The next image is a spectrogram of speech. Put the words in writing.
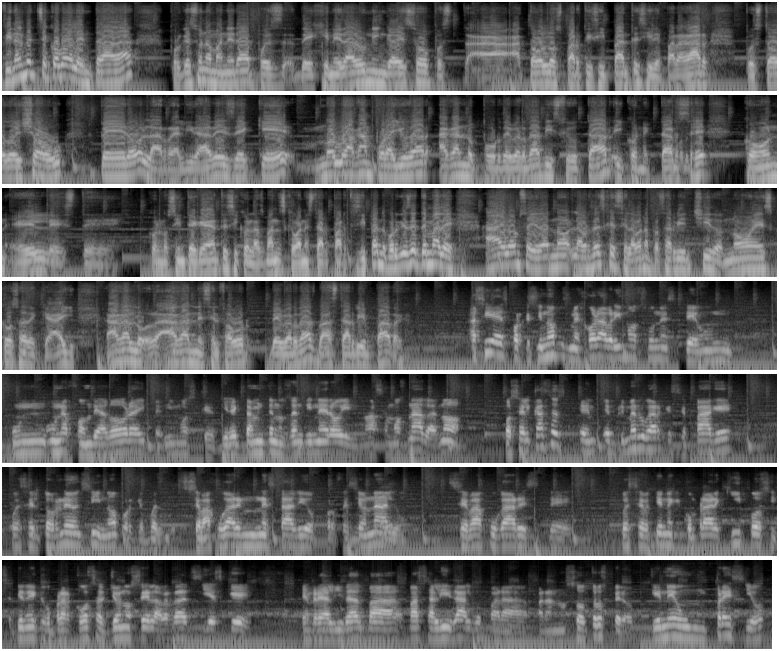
finalmente se cobra la entrada porque es una manera pues de generar un ingreso pues a, todos los participantes y de pagar pues todo el show, pero la realidad es de que no lo hagan por ayudar, háganlo por de verdad disfrutar y conectarse con el este con los integrantes y con las bandas que van a estar participando. Porque ese tema de, ay, vamos a ayudar, no, la verdad es que se la van a pasar bien chido. No es cosa de que, ay, háganlo, háganles el favor. De verdad va a estar bien padre. Así es, porque si no, pues mejor abrimos un, este, un, una fondeadora y pedimos que directamente nos den dinero y no hacemos nada, no. O sea, el caso es, en, primer lugar, que se pague pues el torneo en sí, ¿no? Porque pues se va a jugar en un estadio profesional, se va a jugar, este, pues se tiene que comprar equipos y se tiene que comprar cosas. Yo no sé, la verdad, si es que en realidad va, va a salir algo para, para nosotros, pero tiene un precio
